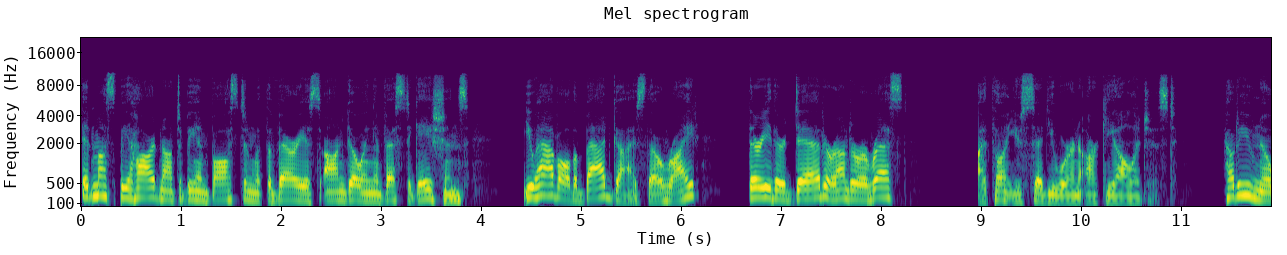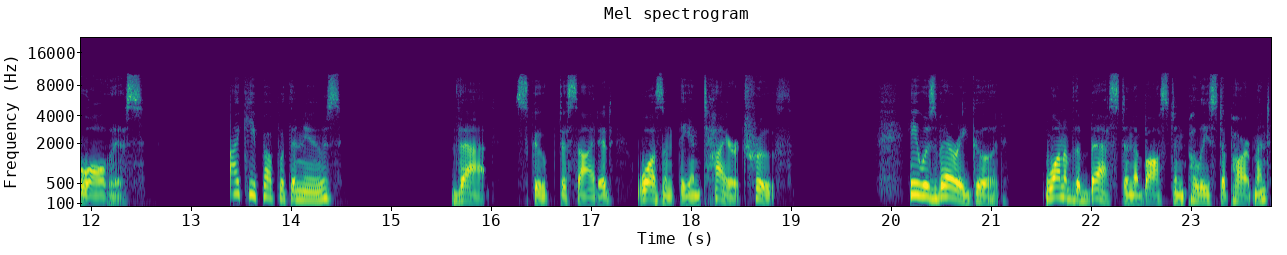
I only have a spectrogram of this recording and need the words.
it must be hard not to be in Boston with the various ongoing investigations. You have all the bad guys, though, right? They're either dead or under arrest. I thought you said you were an archaeologist. How do you know all this? I keep up with the news. That, Scoop decided, wasn't the entire truth. He was very good, one of the best in the Boston Police Department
